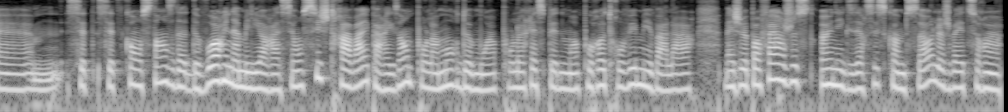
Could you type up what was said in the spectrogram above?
euh, cette, constance de, voir une amélioration. Si je travaille, par exemple, pour l'amour de moi, pour le respect de moi, pour retrouver mes valeurs, mais ben, je ne vais pas faire juste un exercice comme ça. Là, je vais être sur un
